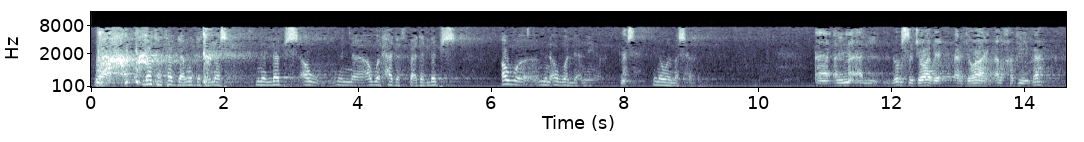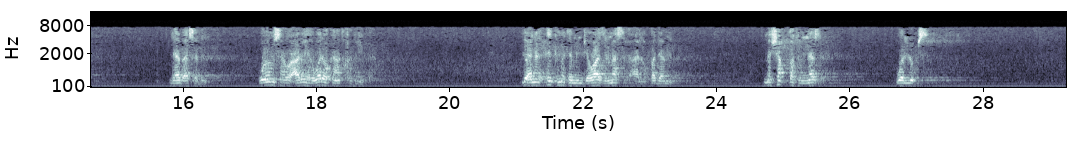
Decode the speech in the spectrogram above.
ومتى تبدأ مدة المسح من اللبس أو من أول حدث بعد اللبس أو من أول يعني مسح. من أول مسح. آه لبس الجوارب الجوارب الخفيفة لا بأس به ويمسح عليها ولو كانت خفيفة. لأن الحكمة من جواز المسح على القدم مشقة النزع. واللبس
